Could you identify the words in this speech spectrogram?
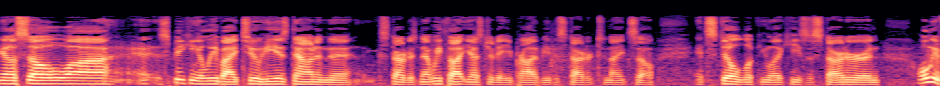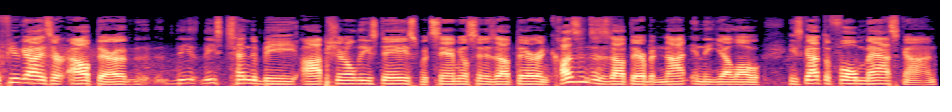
You know, so uh, speaking of Levi too, he is down in the starters now. We thought yesterday he'd probably be the starter tonight, so it's still looking like he's a starter. And only a few guys are out there. These, these tend to be optional these days, but Samuelsson is out there and Cozens is out there, but not in the yellow. He's got the full mask on,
